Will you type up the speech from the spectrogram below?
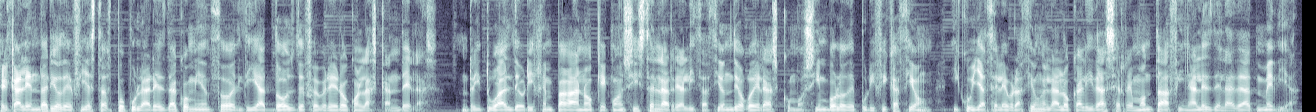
El calendario de fiestas populares da comienzo el día 2 de febrero con las candelas, ritual de origen pagano que consiste en la realización de hogueras como símbolo de purificación y cuya celebración en la localidad se remonta a finales de la Edad Media,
